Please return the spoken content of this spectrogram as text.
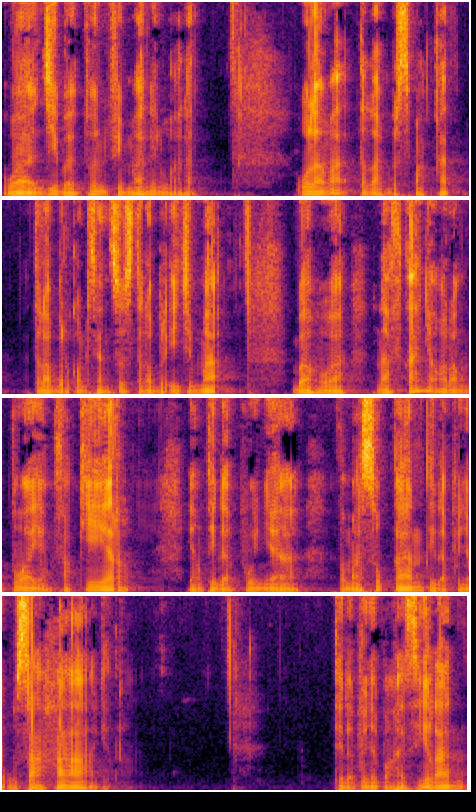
wajibatun fi malil walad. Ulama telah bersepakat, telah berkonsensus, telah berijma bahwa nafkahnya orang tua yang fakir, yang tidak punya pemasukan, tidak punya usaha, gitu, tidak punya penghasilan,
